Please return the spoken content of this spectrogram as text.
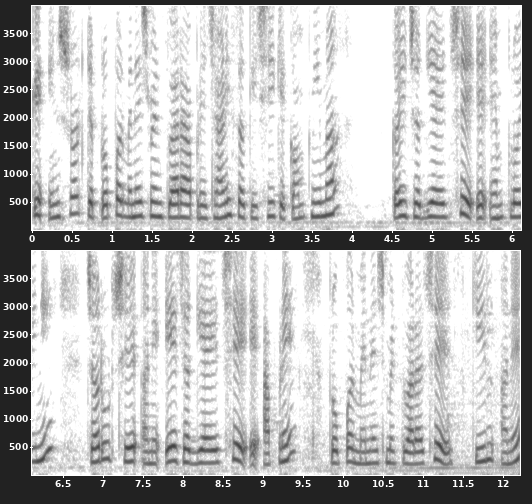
કે ઇનશોર્ટ કે પ્રોપર મેનેજમેન્ટ દ્વારા આપણે જાણી શકીએ છીએ કે કંપનીમાં કઈ જગ્યાએ છે એ એમ્પ્લોયની જરૂર છે અને એ જગ્યાએ છે એ આપણે પ્રોપર મેનેજમેન્ટ દ્વારા છે સ્કિલ અને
